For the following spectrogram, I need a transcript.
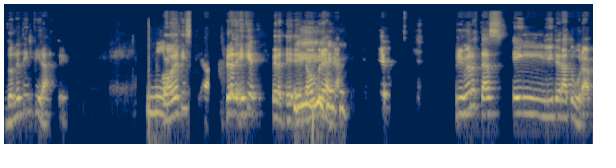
¿Dónde te inspiraste? Mira. ¿Dónde te inspiraste? Espérate, es que, espérate, este hombre acá. Primero estás en literatura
